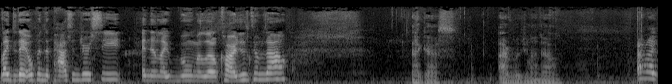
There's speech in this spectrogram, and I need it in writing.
Like, do they open the passenger seat and then like boom, a little car just comes out? I guess. I really do not know. I'm like,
